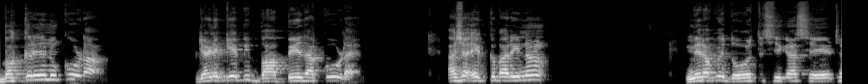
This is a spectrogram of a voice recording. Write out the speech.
ਬੱਕਰੇ ਨੂੰ ਘੋੜਾ, ਜਾਣੀ ਕਿ ਵੀ ਬਾਬੇ ਦਾ ਘੋੜਾ ਹੈ। ਅੱਛਾ, ਇੱਕ ਵਾਰੀ ਨਾ, ਮੇਰਾ ਕੋਈ ਦੋਸਤ ਸੀਗਾ, ਸੇਠ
